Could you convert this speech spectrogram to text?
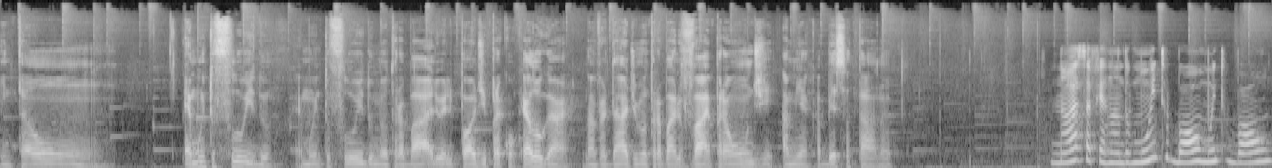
Então, é muito fluido, é muito fluido o meu trabalho, ele pode ir para qualquer lugar. Na verdade, o meu trabalho vai para onde a minha cabeça tá, né? Nossa, Fernando, muito bom, muito bom.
